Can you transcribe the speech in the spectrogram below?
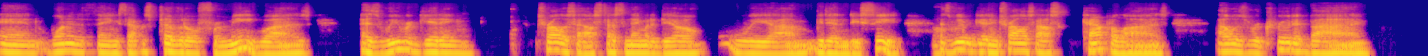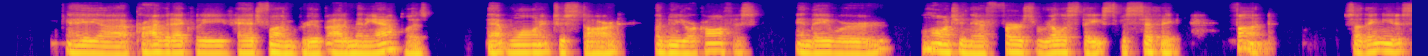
and one of the things that was pivotal for me was as we were getting Trellis House, that's the name of the deal we um, we did in DC. As we were getting Trellis House capitalized, I was recruited by a uh, private equity hedge fund group out of Minneapolis that wanted to start a New York office. And they were launching their first real estate specific fund. So they needed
